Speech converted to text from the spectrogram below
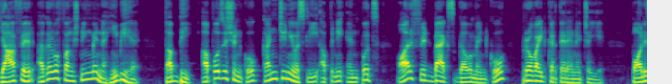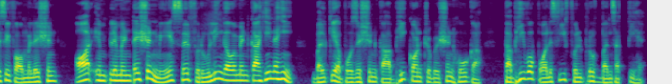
या फिर अगर वो फंक्शनिंग में नहीं भी है, तब भी अपोजिशन को कंटिन्यूसली अपने इनपुट्स और फीडबैक्स गवर्नमेंट को प्रोवाइड करते रहने चाहिए। पॉलिसी फॉर्मुलेशन और इम्प्लीमेंटेशन में सिर्फ़ रूलिंग गवर्नमेंट का ही नहीं बल्कि अपोजिशन का भी कंट्रीब्यूशन होगा, तभी वो पॉलिसी फुल प्रूफ बन सकती है।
